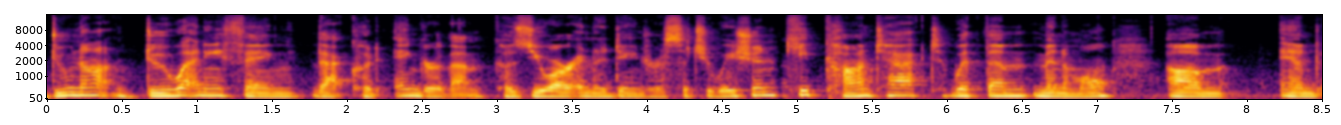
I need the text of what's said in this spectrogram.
do not do anything that could anger them because you are in a dangerous situation. Keep contact with them minimal um, and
